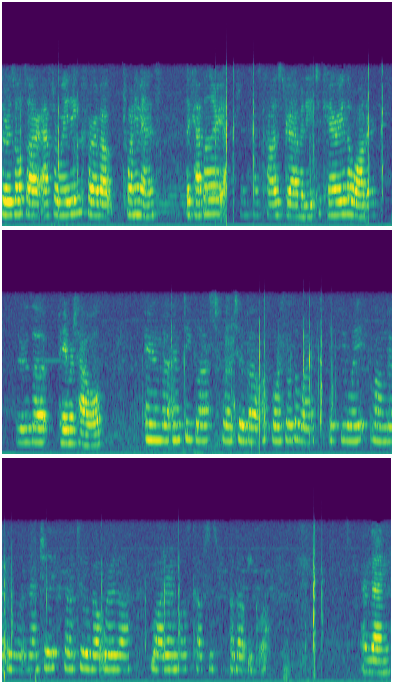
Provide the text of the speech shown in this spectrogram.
the results are after waiting for about 20 minutes, the capillary action has caused gravity to carry the water through the paper towel. And the empty glass flow to about a fourth of the way. If you wait longer, it will eventually flow to about where the water in both cups is about equal. And then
